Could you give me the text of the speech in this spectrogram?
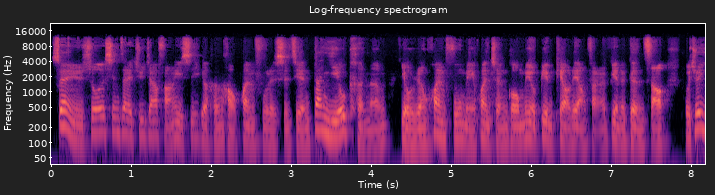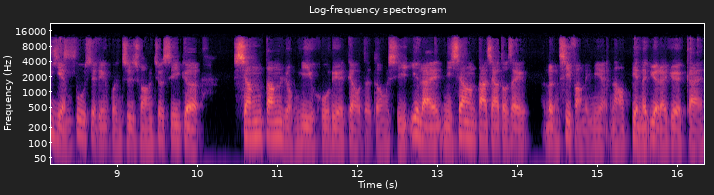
虽然你说现在居家防疫是一个很好换肤的时间，但也有可能有人换肤没换成功，没有变漂亮，反而变得更糟。我觉得眼部是灵魂之窗，就是一个相当容易忽略掉的东西。一来，你像大家都在冷气房里面，然后变得越来越干，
